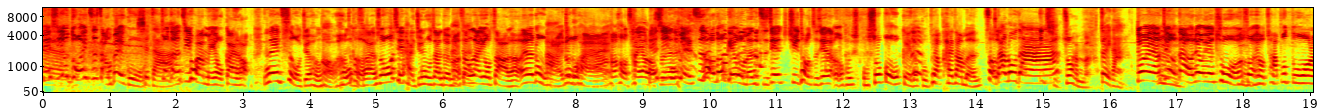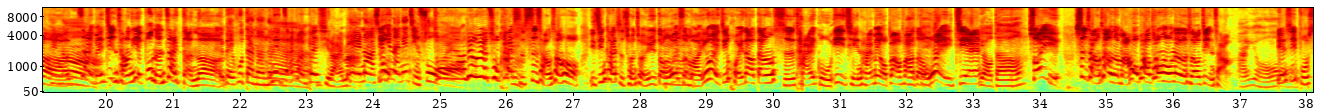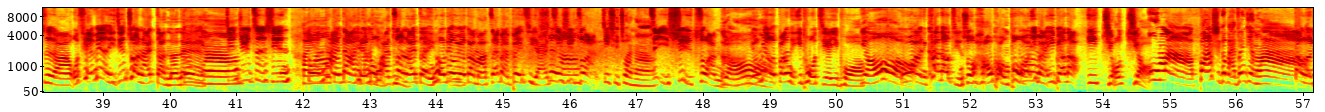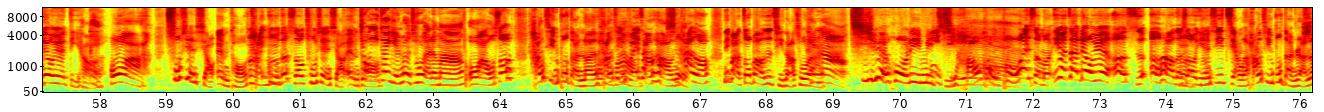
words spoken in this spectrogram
也是又多一只长辈股，是的作战计划没有盖好。那一次我觉得很好，哦很可爱。说？我写海军陆战队，马上赖又炸了，哎，陆海，哎陆海，好好猜哦，老联系师。你每次后都给我们直接剧透，直接让我我说过，我给的股票开大门，走大路的啊，一起赚嘛。对的，对啊，结果到了六月初，我就说，哎呦，差不多了，再没进场，你也不能再等了哎，，北户蛋呢？你窄板背起来嘛。对那先天来年紧缩，对啊，六月初开始市场上后已经开始蠢蠢欲动，为什么？因为已经回到当时台股疫情还没有爆发的哎对位阶，有的，所以市场上的马后炮通通那个时候进场。哎呦，妍希不是啊，我前面已经赚来等了呢。对呀金居智新、哎呀敦泰、大田、陆海敦泰大田赚来等以后，六月干嘛？窄板背起来，继续赚。继续赚啊，继续赚啊、有有没有帮你一波接一波？有哇！你看到紧缩好恐怖哦，一百一飙到一九九，乌啦，八十个百分点啦，到了六月底好了，哎哇，出现小 M 头，台股的时候出现小 M 头就一。堆言论出来了吗？哇！我说行情不等人，行情非常好。你看哦，你把周报日期拿出天来哪，七月获利密集，好恐怖！为什么？因为在六月二十二号的时候，妍希讲了，行情不等人了，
